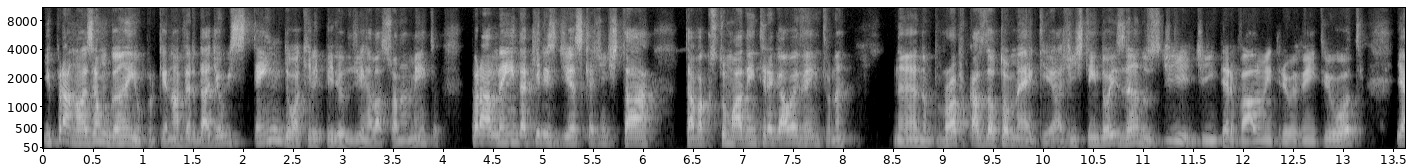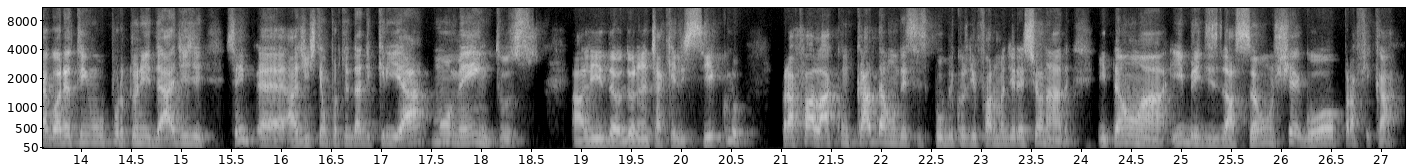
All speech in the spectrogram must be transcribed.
e para nós é um ganho, porque na verdade eu estendo aquele período de relacionamento para além daqueles dias que a gente estava acostumado a entregar o evento, né? Né? No próprio caso da Automec, a gente tem dois anos de, de intervalo entre um evento e outro, e agora eu tenho oportunidade de. Sempre, é, a gente tem oportunidade de criar momentos ali durante aquele ciclo para falar com cada um desses públicos de forma direcionada. Então, a hibridização chegou para ficar.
